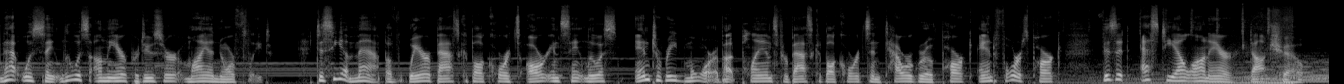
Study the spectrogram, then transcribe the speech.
That was St. Louis on the Air producer Maya Norfleet. To see a map of where basketball courts are in St. Louis and to read more about plans for basketball courts in Tower Grove Park and Forest Park, visit stlonair.show.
